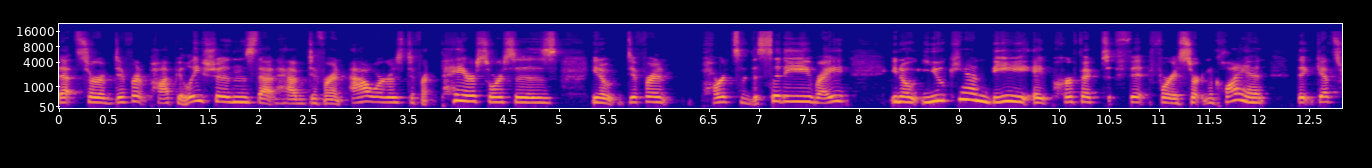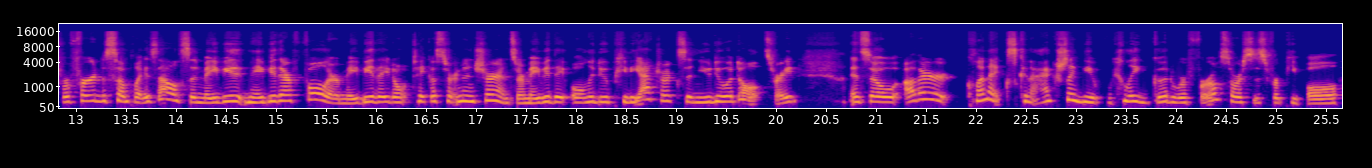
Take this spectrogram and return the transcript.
that serve different populations that have different hours different payer sources you know different parts of the city right you know, you can be a perfect fit for a certain client that gets referred to someplace else and maybe maybe they're full or maybe they don't take a certain insurance or maybe they only do pediatrics and you do adults right? And so other clinics can actually be really good referral sources for people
